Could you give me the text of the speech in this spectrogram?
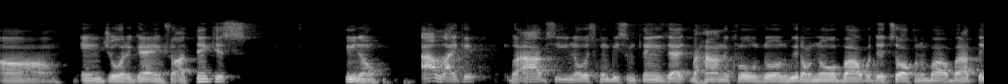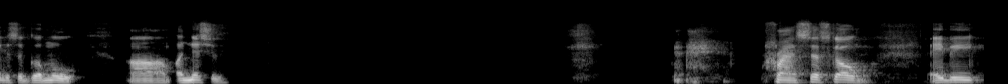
um, and enjoy the game. So I think it's, you know, I like it, but obviously, you know, it's going to be some things that behind the closed doors we don't know about what they're talking about. But I think it's a good move um, initially. Francisco, AB,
